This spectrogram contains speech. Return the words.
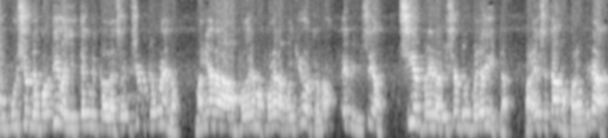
impulsión deportiva y técnico de la selección, que bueno, mañana podremos poner a cualquier otro, ¿no? Es mi visión. Siempre es la visión de un periodista. Para eso estamos, para opinar.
